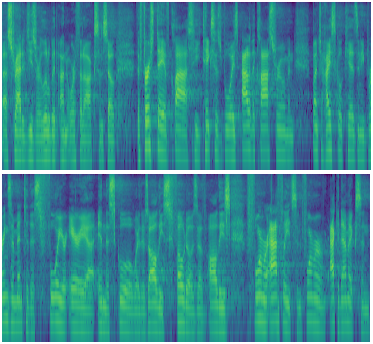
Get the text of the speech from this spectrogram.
uh, strategies are a little bit unorthodox. And so, the first day of class, he takes his boys out of the classroom and a bunch of high school kids, and he brings them into this foyer area in the school where there's all these photos of all these former athletes and former academics, and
